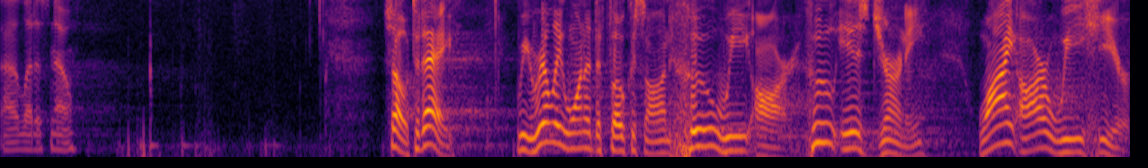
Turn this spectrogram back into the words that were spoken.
uh, let us know. So today, we really wanted to focus on who we are. Who is Journey? Why are we here?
